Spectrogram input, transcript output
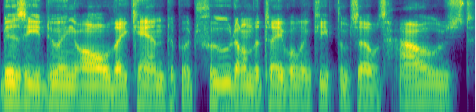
busy doing all they can to put food on the table and keep themselves housed,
